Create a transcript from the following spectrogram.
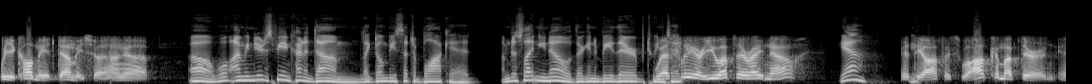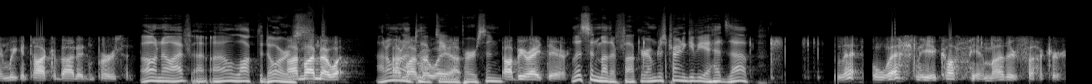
Well, you called me a dummy, so I hung up. Oh, well, I mean, you're just being kind of dumb. Like, don't be such a blockhead. I'm just letting you know they're going to be there between Wesley, are you up there right now? Yeah, at the office? Well, I'll come up there and, and we can talk about it in person. Oh, no, I've, I'll lock the doors. I'm on my way. I don't I'm want to talk to you in up. person. I'll be right there. Listen, motherfucker, I'm just trying to give you a heads up. Le- Wesley, you called me a motherfucker.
